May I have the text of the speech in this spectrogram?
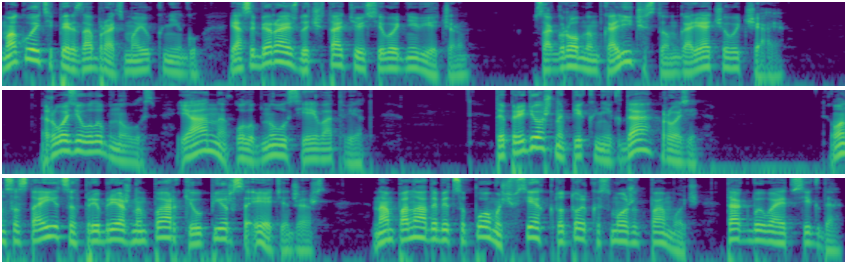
Могу я теперь забрать мою книгу? Я собираюсь дочитать ее сегодня вечером. С огромным количеством горячего чая. Рози улыбнулась, и Анна улыбнулась ей в ответ. Ты придешь на пикник, да, Рози? Он состоится в прибрежном парке у пирса Эттиджерс. Нам понадобится помощь всех, кто только сможет помочь. Так бывает всегда.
